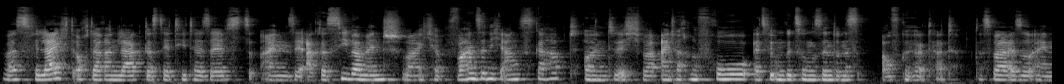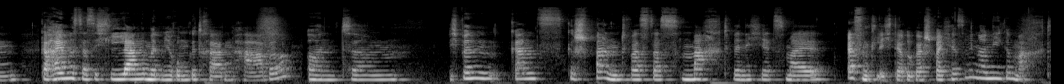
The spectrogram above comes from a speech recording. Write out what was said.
was vielleicht auch daran lag, dass der Täter selbst ein sehr aggressiver Mensch war. Ich habe wahnsinnig Angst gehabt und ich war einfach nur froh, als wir umgezogen sind und es aufgehört hat. Das war also ein Geheimnis, das ich lange mit mir rumgetragen habe. Und ähm, ich bin ganz gespannt, was das macht, wenn ich jetzt mal öffentlich darüber spreche. Das habe ich noch nie gemacht.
